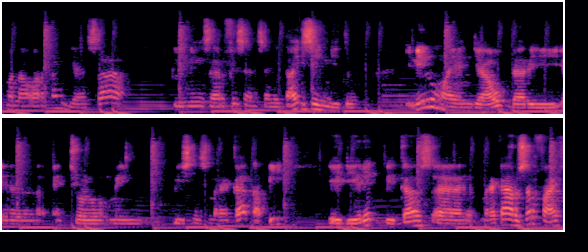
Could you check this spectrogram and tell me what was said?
menawarkan jasa cleaning service and sanitizing gitu ini lumayan jauh dari uh, actual main bisnis mereka tapi they did it because uh, mereka harus survive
